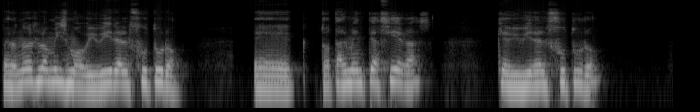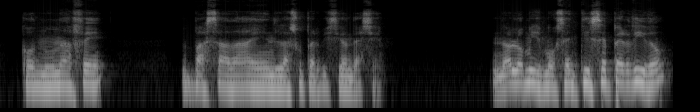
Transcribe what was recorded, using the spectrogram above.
pero no es lo mismo vivir el futuro eh, totalmente a ciegas que vivir el futuro con una fe basada en la supervisión de Hashem. No es lo mismo sentirse perdido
